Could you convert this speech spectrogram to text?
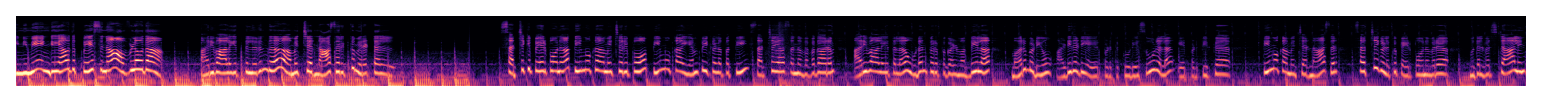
இனிமே எங்கேயாவது பேசுனா அவ்வளவுதான் அறிவாலயத்திலிருந்து அமைச்சர் நாசருக்கு மிரட்டல். சர்ச்சைக்கு பேர் போனா திமுக அமைச்சர் இப்போ திமுக எம்பிக்களை பத்தி சர்ச்சையா சொன்ன விவகாரம் அறிவாலயத்துல உடன்பிறப்புகள் மத்தியில மறுபடியும் அடிதடியை ஏற்படுத்தக்கூடிய சூழலை ஏற்படுத்தியிருக்கு. திமுக அமைச்சர் நாசர் சர்ச்சைகளுக்கு பேர் போனவரு. முதல்வர் ஸ்டாலின்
